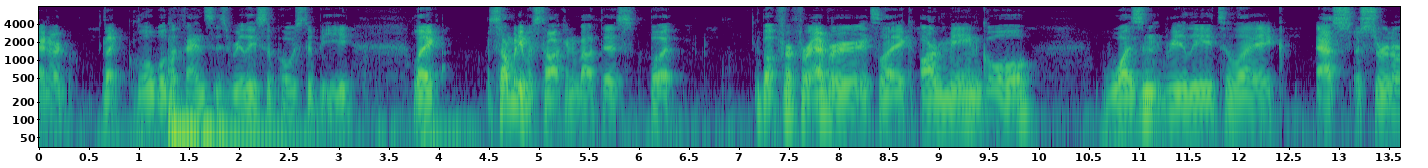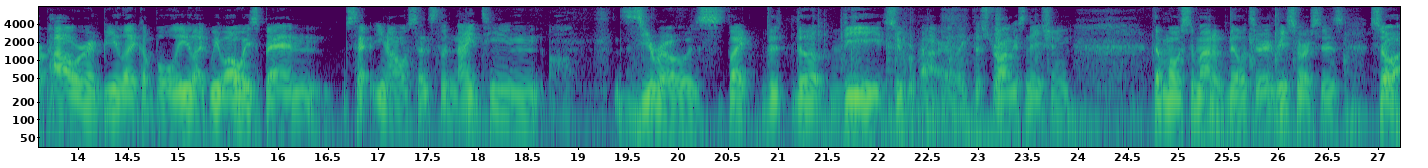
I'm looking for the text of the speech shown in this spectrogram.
and our like global defense is really supposed to be. Like somebody was talking about this, but but for forever, it's like our main goal wasn't really to like ass- assert our power and be like a bully. Like we've always been, you know, since the nineteen zeros, like the the the superpower, like the strongest nation, the most amount of military resources. So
